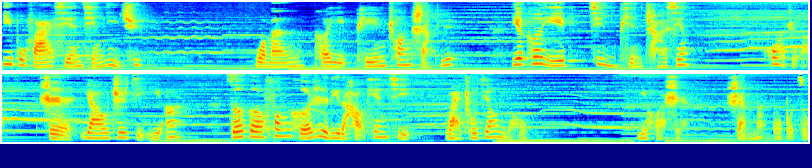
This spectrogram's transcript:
亦不乏闲情逸趣。我们可以凭窗赏月，也可以静品茶香，或者是邀知己一二，择个风和日丽的好天气外出郊游；亦或是什么都不做，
